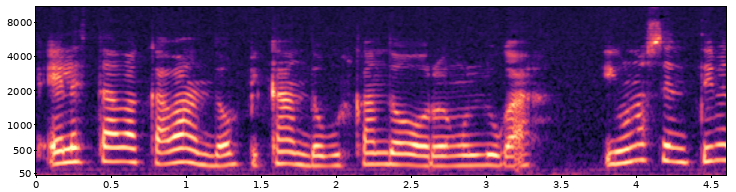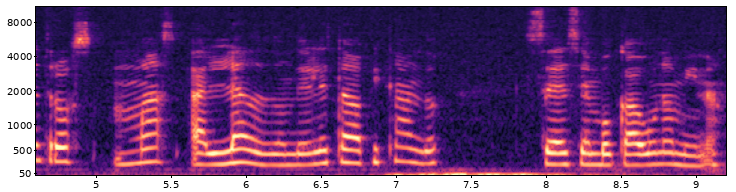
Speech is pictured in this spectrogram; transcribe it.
Él estaba cavando, picando, buscando oro en un lugar y unos centímetros más al lado de donde él estaba picando se desembocaba una mina.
